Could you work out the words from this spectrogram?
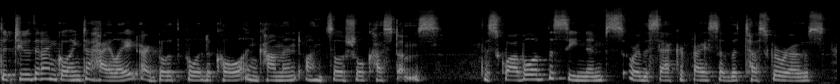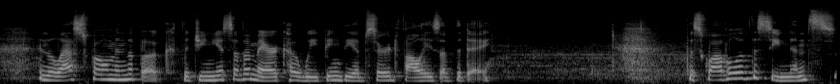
The two that I'm going to highlight are both political and comment on social customs. The Squabble of the Sea Nymphs, or The Sacrifice of the Tuscaroras, and the last poem in the book, The Genius of America Weeping the Absurd Follies of the Day. The Squabble of the Sea Nymphs,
